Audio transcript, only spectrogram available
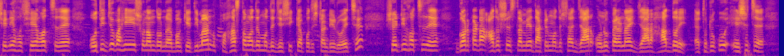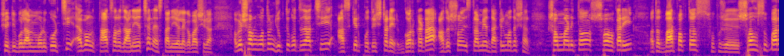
সে নিয়ে সে হচ্ছে যে ঐতিহ্যবাহী সুনামধন্য এবং কেতিমান হাস্তামাদের মধ্যে যে শিক্ষা প্রতিষ্ঠানটি রয়েছে, সেটি হচ্ছে যে গড়কাটা আদর্শ ইসলামিয়া দাখিল মাদ্রাসা, যার অনুপ্রেরণায়, যার হাত ধরে এতটুকু এসেছে, সেটি বলে আমি মনে করছি। এবং তাছাড়া জানিয়েছেন স্থানীয় এলাকাবাসীরা। আমি সর্বপ্রথম যুক্ত করতে যাচ্ছি, আজকের প্রতিষ্ঠানের গড়কাটা আদর্শ ইসলামিয়া দাখিল মাদ্রাসার সম্মানিত সহকারী অর্থাৎ ভারপ্রাপ্ত সহ সুপার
